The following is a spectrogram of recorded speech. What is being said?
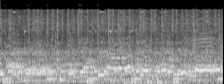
Thank you.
